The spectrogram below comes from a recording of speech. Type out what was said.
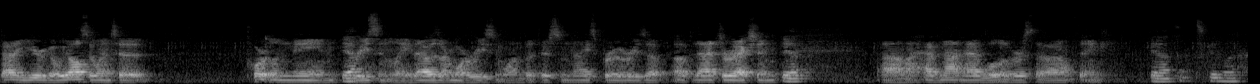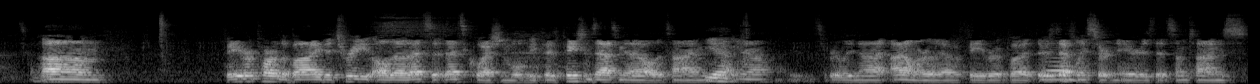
about a year ago. We also went to Portland, Maine Yeah. recently. That was our more recent one. But there's some nice breweries up up that direction. yeah, Um, I have not had Wolavers though. I don't think. yeah, that's a good one. That's a good one. Um, favorite part of the body to treat, although that's that's questionable because patients ask me that all the time. Yeah. You know, it's really not. I don't really have a favorite, but there's Yeah. definitely certain areas that sometimes.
